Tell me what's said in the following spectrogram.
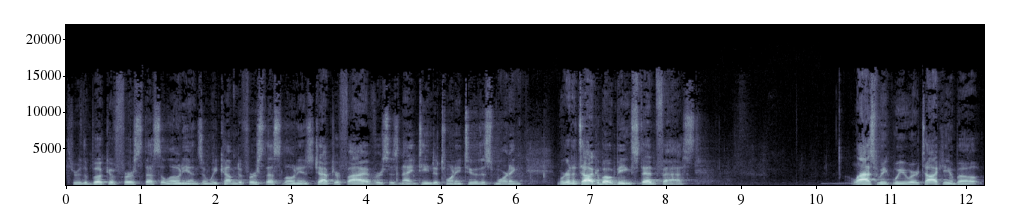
through the book of First Thessalonians, and we come to First Thessalonians chapter 5, verses 19 to 22 this morning. We're going to talk about being steadfast. Last week, we were talking about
